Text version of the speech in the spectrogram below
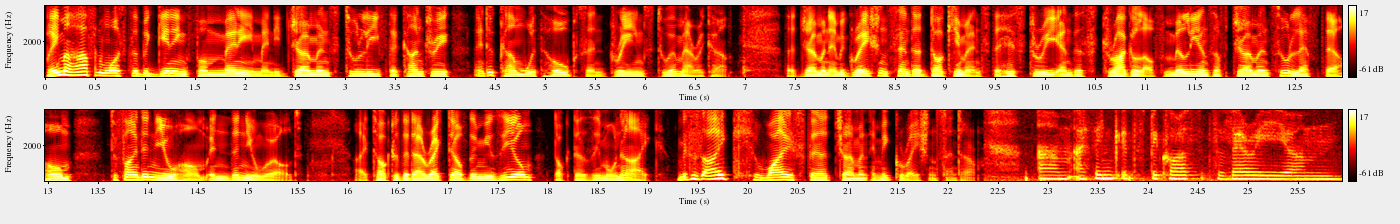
Bremerhaven was the beginning for many, many Germans to leave the country and to come with hopes and dreams to America. The German Immigration Center documents the history and the struggle of millions of Germans who left their home to find a new home in the New World. I talked to the director of the museum, Dr. Simone Eick. Mrs. Eick, why is there a German Immigration Center? Um, I think it's because it's a very um,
